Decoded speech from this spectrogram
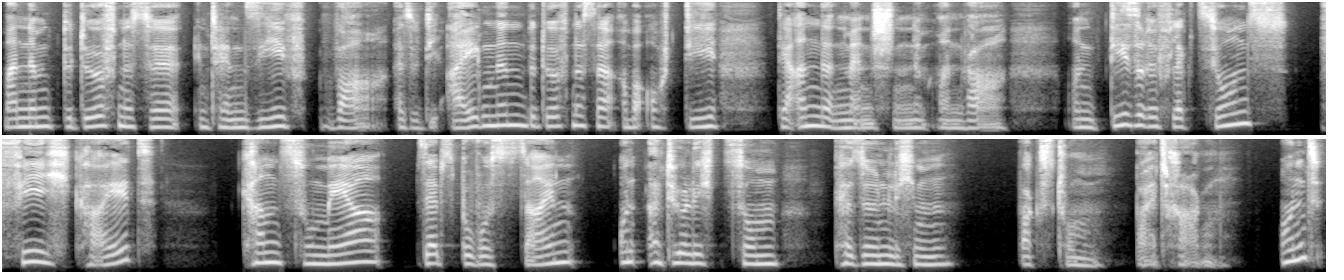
Man nimmt Bedürfnisse intensiv wahr, also die eigenen Bedürfnisse, aber auch die der anderen Menschen nimmt man wahr. Und diese Reflexionsfähigkeit kann zu mehr Selbstbewusstsein und natürlich zum persönlichen Wachstum beitragen. Und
